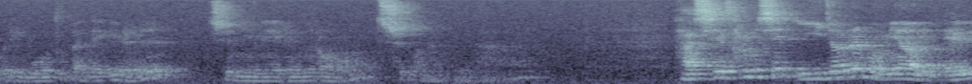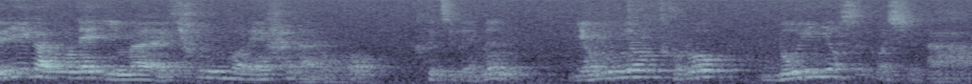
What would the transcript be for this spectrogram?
우리 모두가 되기를 주님의 이름으로 축원합니다. 다시 32절을 보면 엘리 가문의 이말 형벌의 하나로 그 집에는 영영토록 노인이 없을 것이다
